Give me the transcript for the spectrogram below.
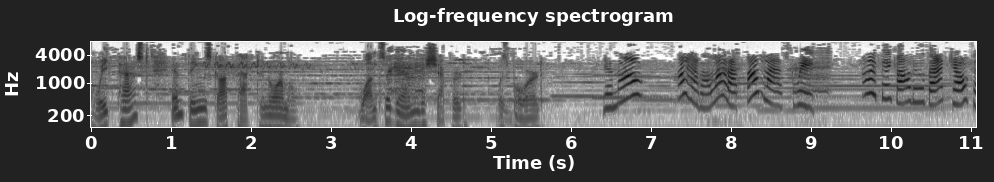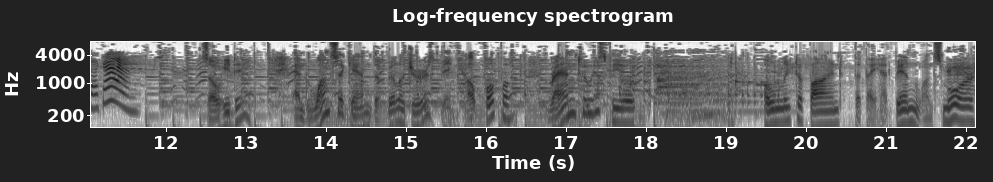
A week passed, and things got back to normal. Once again, the shepherd was bored. You know, I had a lot of fun last week. I think I'll do that joke again. So he did. And once again, the villagers, being helpful folk, ran to his field, only to find that they had been once more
